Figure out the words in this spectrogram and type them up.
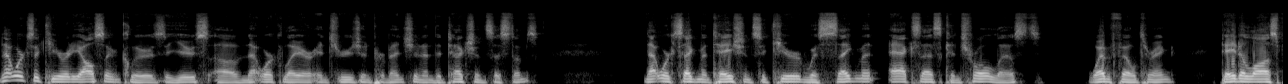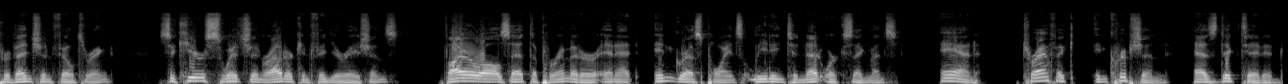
Network security also includes the use of network layer intrusion prevention and detection systems, network segmentation secured with segment access control lists, web filtering, data loss prevention filtering, secure switch and router configurations, firewalls at the perimeter and at ingress points leading to network segments, and traffic encryption as dictated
